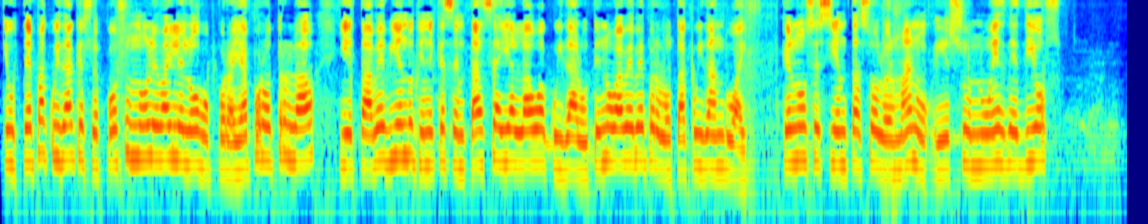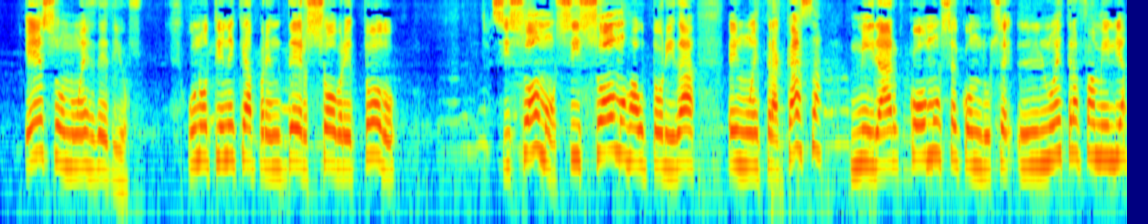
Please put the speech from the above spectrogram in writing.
que usted para cuidar que su esposo no le baile el ojo por allá por otro lado y está bebiendo, tiene que sentarse ahí al lado a cuidarlo. Usted no va a beber, pero lo está cuidando ahí que él no se sienta solo, hermano, eso no es de Dios. Eso no es de Dios. Uno tiene que aprender sobre todo si somos, si somos autoridad en nuestra casa, mirar cómo se conduce nuestra familia,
